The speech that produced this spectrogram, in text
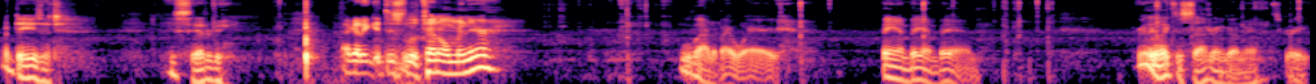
what day is it? It's Saturday. I gotta get this little 10 ohm in there. Move out of my way. Bam, bam, bam. I really like this soldering gun, man. It's great.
